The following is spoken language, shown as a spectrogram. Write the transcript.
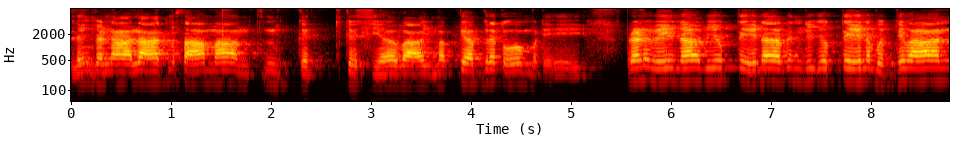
लिंगनालात्मसामाकृष्य वायुमप्यग्रतो मुटे। प्रणवेन, वियुक्तेन बिंदुयुक्तेन बुद्धिमान्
